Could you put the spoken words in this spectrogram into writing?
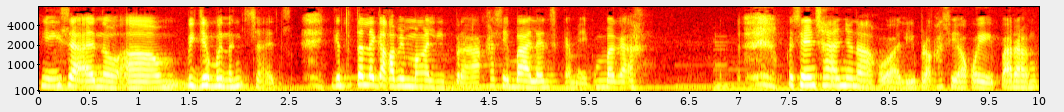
yung isa ano, um, bigyan mo ng chance. Ganito talaga kami mga Libra kasi balance kami. Kumbaga, pasensyahan nyo na ako, ah, Libra, kasi ako eh, parang,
